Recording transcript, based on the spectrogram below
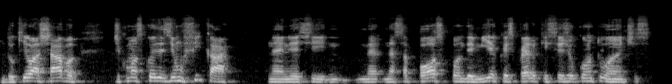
do que eu achava de como as coisas iam ficar né, nesse, né, nessa pós-pandemia, que eu espero que seja o quanto antes.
